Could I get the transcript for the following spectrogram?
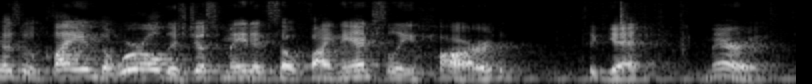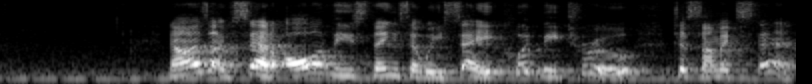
because we'll claim the world has just made it so financially hard to get married. Now, as I've said, all of these things that we say could be true to some extent.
